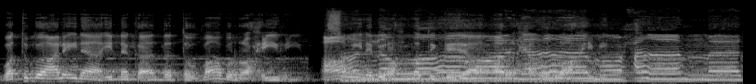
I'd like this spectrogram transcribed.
وتب علينا إنك أنت التواب الرحيم آمين برحمتك يا أرحم الراحمين محمد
